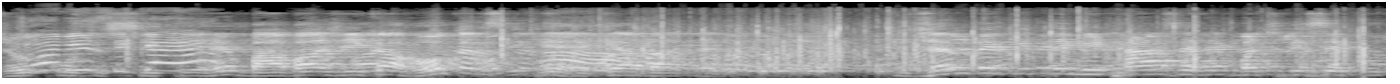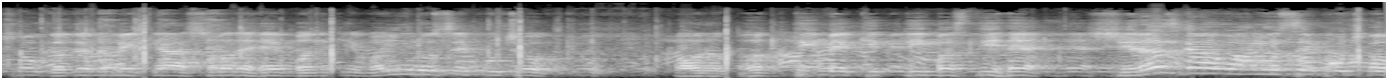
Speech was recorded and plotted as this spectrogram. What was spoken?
जो भी सीखे सीखे हैं। बाबा जी का होकर सीखे हैं। क्या बात है? जल में कितनी मिठास है? मछली से पूछो। गगन में क्या स्वर है? बन के मयूरों से पूछो। और भक्ति में कितनी मस्ती है। शिरस गांव वालों से पूछो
